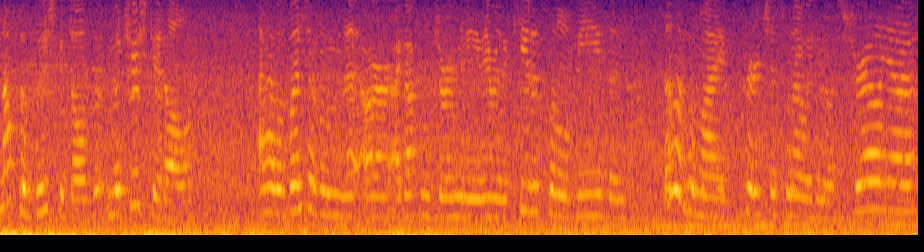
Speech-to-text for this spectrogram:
not babushka dolls, but matrushka dolls. I have a bunch of them that are I got from Germany. They were the cutest little beads, and some of them I purchased when I was in Australia.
